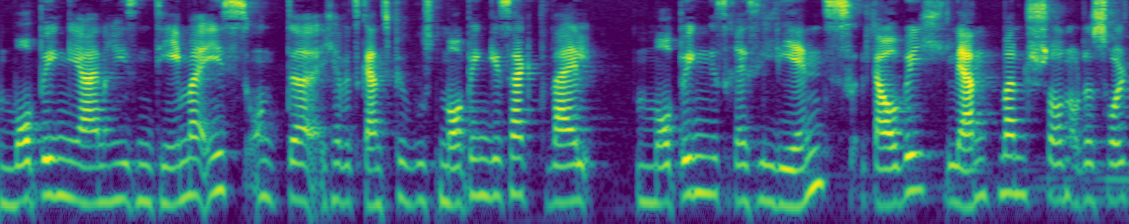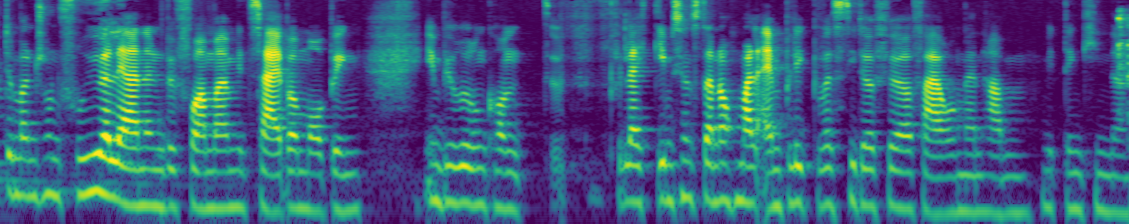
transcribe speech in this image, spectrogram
Mobbing ja ein Riesenthema ist. Und äh, ich habe jetzt ganz bewusst Mobbing gesagt, weil Mobbing, Resilienz, glaube ich, lernt man schon oder sollte man schon früher lernen, bevor man mit Cybermobbing in Berührung kommt. Vielleicht geben Sie uns da nochmal Einblick, was Sie da für Erfahrungen haben mit den Kindern.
